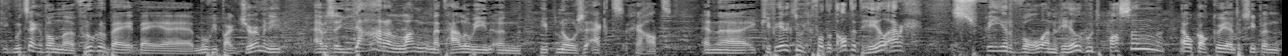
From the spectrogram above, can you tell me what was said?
Ik, moet zeggen, van eh, vroeger bij, bij eh, Movie Park Germany hebben ze jarenlang met Halloween een hypnose-act gehad. En eh, ik geef eerlijk toe, ik vond het altijd heel erg sfeervol en heel goed passen. En ook al kun je in principe een,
